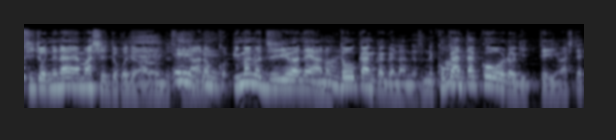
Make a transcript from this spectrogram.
非常に悩ましいところではあるんですけど、ええ、あの今の G はねあの等間隔なんですね、小型コオロギって言いまして、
